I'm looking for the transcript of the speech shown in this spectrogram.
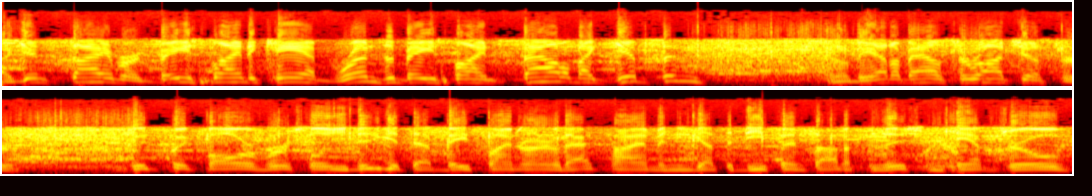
against Stiver. Baseline to Camp. Runs the baseline. Fouled by Gibson. It'll be out of bounds to Rochester. Good quick ball reversal. You did get that baseline runner that time, and you got the defense out of position. Camp drove,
